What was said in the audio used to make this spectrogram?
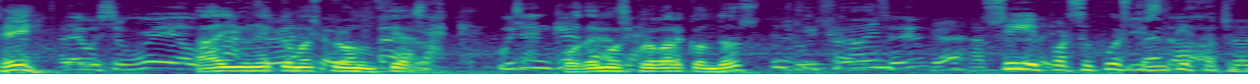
Sí. Hay un eco más pronunciado. ¿Podemos probar con dos? Sí, por supuesto, empieza tú.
